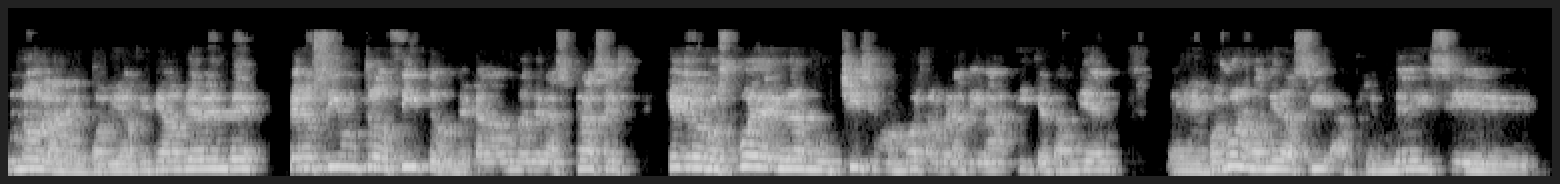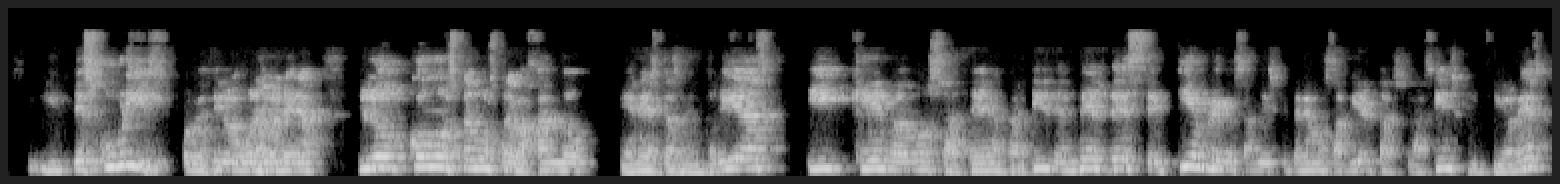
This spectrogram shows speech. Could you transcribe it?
no la mentoría oficial obviamente, pero sí un trocito de cada una de las clases que creo que os puede ayudar muchísimo en vuestra operativa y que también, eh, pues bueno, también así aprendéis y descubrís, por decirlo de alguna manera, lo, cómo estamos trabajando en estas mentorías y qué vamos a hacer a partir del mes de septiembre, que sabéis que tenemos abiertas las inscripciones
